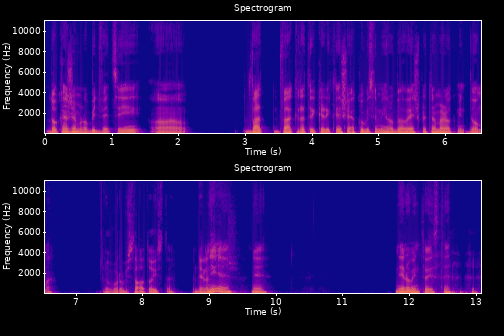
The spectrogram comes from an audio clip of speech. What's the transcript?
dokážem robiť veci uh, dva, dvakrát, trikrát rýchlejšie, ako by som ich robil, vieš, pred troma rokmi doma. Lebo robíš stále to isté. Nie, Nerastieš. nie. Nerobím to isté.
